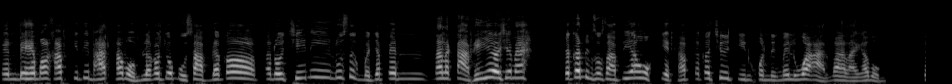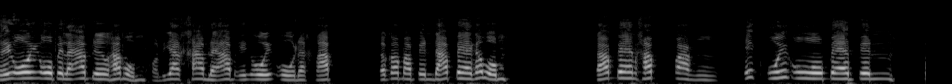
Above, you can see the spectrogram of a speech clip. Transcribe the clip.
เป็นเบเฮมอสครับกิติพัฒน์ครับผมแล้วก็โจบูสับแล้วก็ตาโดชินี่รู้สึกเหมือนจะเป็นนาฬกาเพลเยอร์ใช่ไหมแล้วก็หนึ่งสองสามสี่ห้าหกเจ็ดครับแล้วก็ชื่อจีนคนหนึ่งไม่รู้ว่าอ่านว่าอะไรครับผมเอ็กโอเอ็กโอเป็นไลน์อัพเดิมครับผมขออนุญาตข้ามไลน์อัพเอ็กโอเอ็กโอนะครับ แล้วก็มาเป็นดับแบนครับผมดับแบนครับฝั่ง XOXO แบนเป็นส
